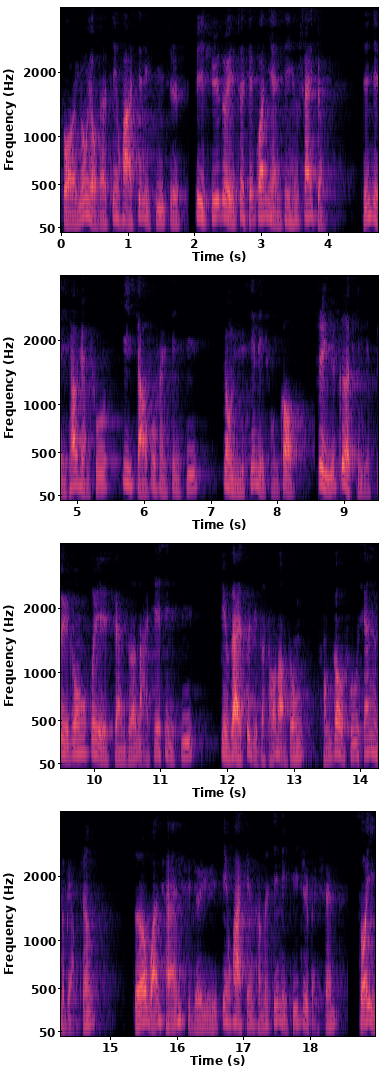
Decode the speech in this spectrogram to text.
所拥有的进化心理机制必须对这些观念进行筛选，仅仅挑选出一小部分信息用于心理重构。至于个体最终会选择哪些信息，并在自己的头脑中重构出相应的表征，则完全取决于进化形成的心理机制本身。所以，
